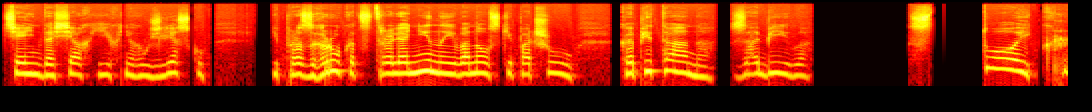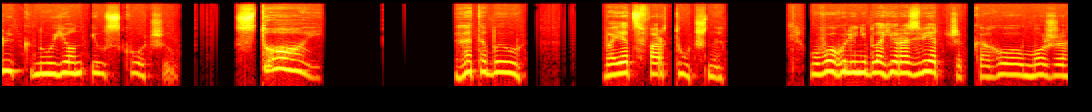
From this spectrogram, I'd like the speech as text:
цень дасяг іхняга ўзлеску, і праз грукат страляніны ивановскі пачуў капітана забіла. Стой крыкнуў ён і ўскочыў. Стой! Гэта быў баец фартучны. Увогуле неблагі разведчык каго можа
